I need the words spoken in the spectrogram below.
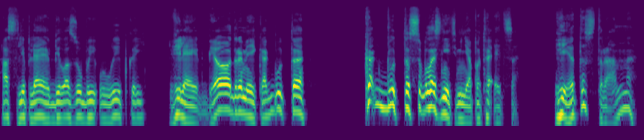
ослепляя белозубой улыбкой, виляет бедрами, как будто... как будто соблазнить меня пытается. И это странно.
